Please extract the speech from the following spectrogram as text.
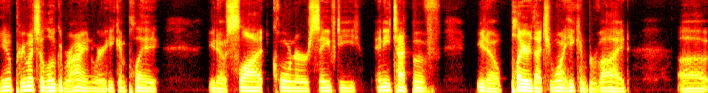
you know, pretty much a Logan Ryan where he can play, you know, slot, corner, safety, any type of, you know, player that you want, he can provide. Uh,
